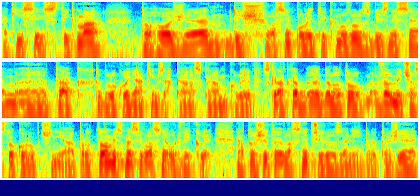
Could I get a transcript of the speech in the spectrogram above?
jakýsi stigma toho, že když vlastně politik mluvil s biznisem, eh, tak to bylo kvůli nějakým zakázkám, kvůli... Zkrátka eh, bylo to velmi často korupční a proto my jsme si vlastně odvykli na to, že to je vlastně přirozený, protože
